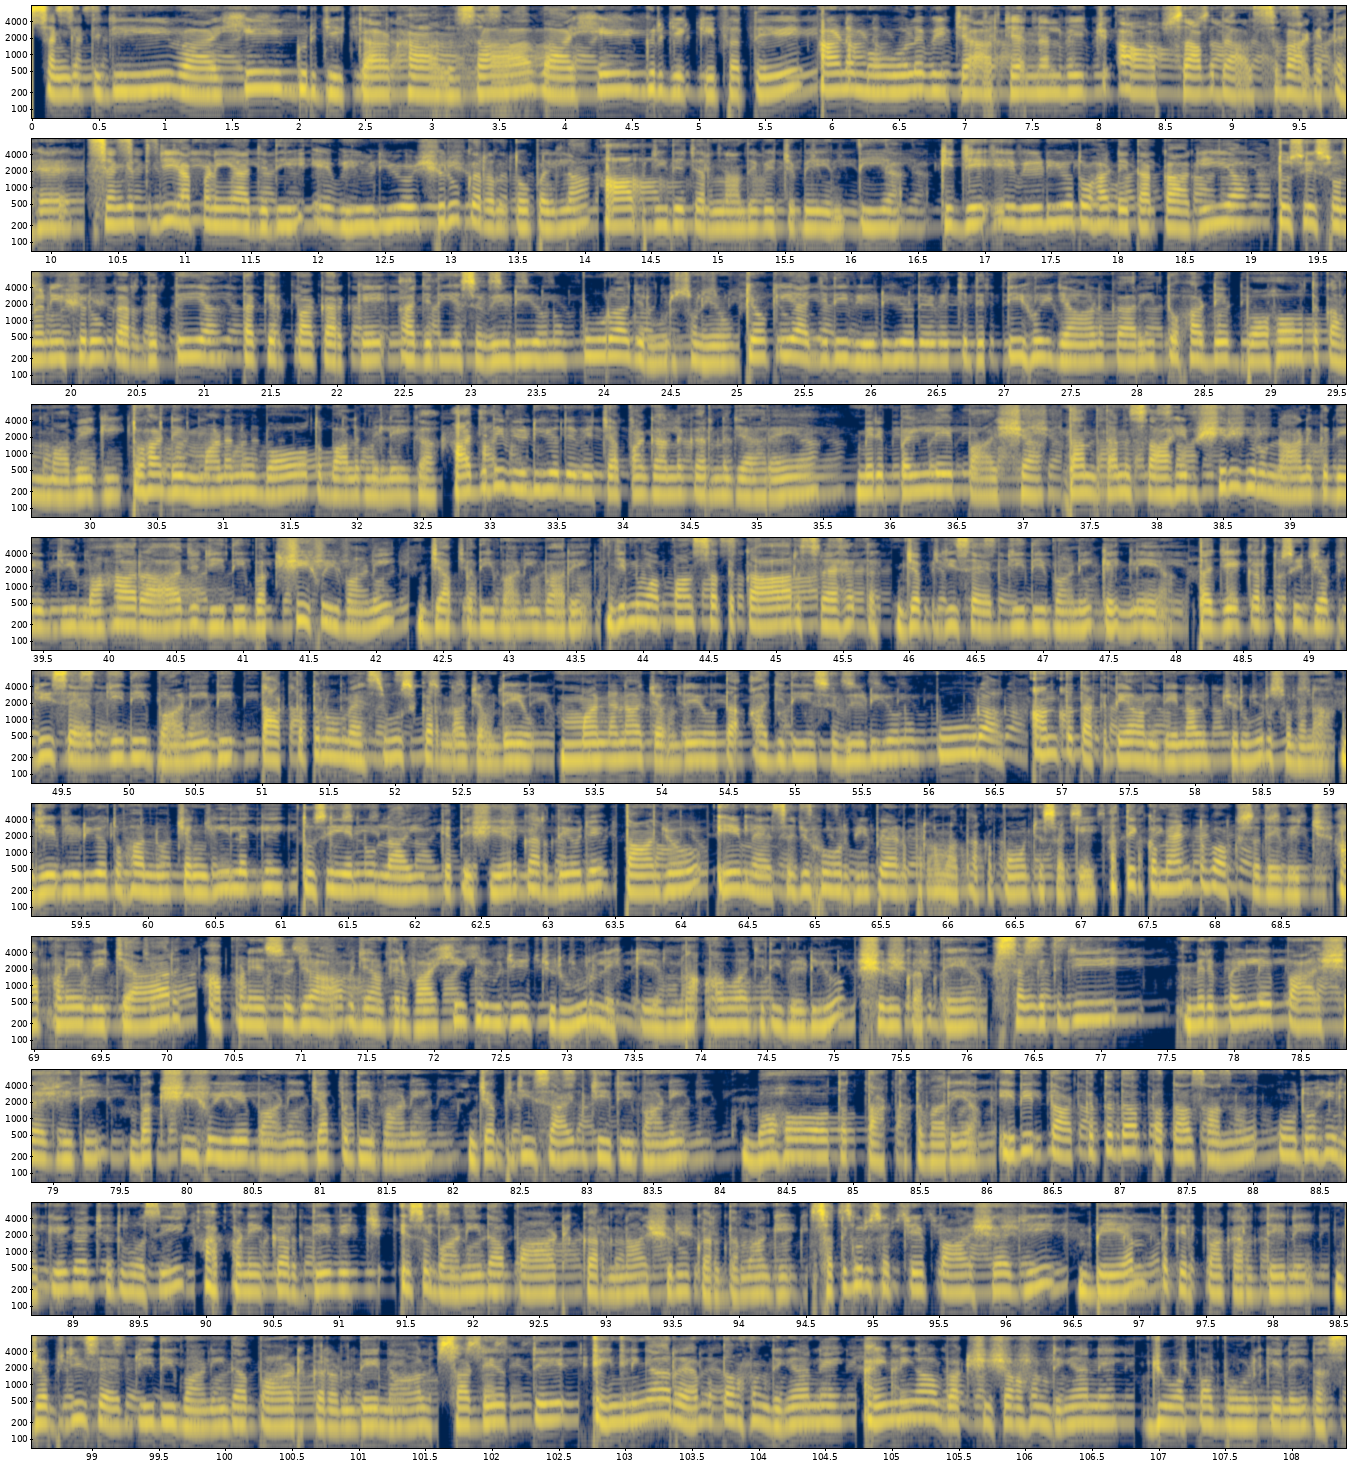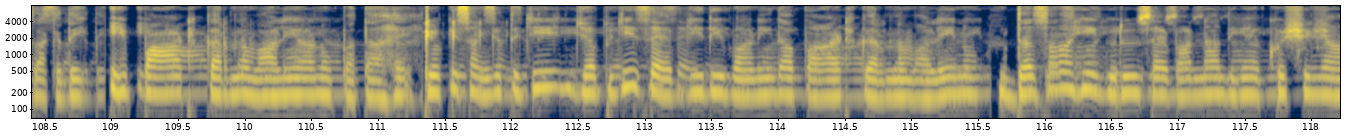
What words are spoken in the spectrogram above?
ਸੰਗਤ ਜੀ ਵਾਹਿਗੁਰੂ ਜੀ ਕਾ ਖਾਲਸਾ ਵਾਹਿਗੁਰੂ ਜੀ ਕੀ ਫਤਿਹ। ਅਨਮੋਲ ਵਿਚਾਰ ਚੈਨਲ ਵਿੱਚ ਆਪ ਸਭ ਦਾ ਸਵਾਗਤ ਹੈ। ਸੰਗਤ ਜੀ ਆਪਣੀ ਅੱਜ ਦੀ ਇਹ ਵੀਡੀਓ ਸ਼ੁਰੂ ਕਰਨ ਤੋਂ ਪਹਿਲਾਂ ਆਪ ਜੀ ਦੇ ਚਰਨਾਂ ਦੇ ਵਿੱਚ ਬੇਨਤੀ ਆ ਕਿ ਜੇ ਇਹ ਵੀਡੀਓ ਤੁਹਾਡੇ ਤੱਕ ਆ ਗਈ ਆ ਤੁਸੀਂ ਸੁਣਨੀ ਸ਼ੁਰੂ ਕਰ ਦਿੱਤੀ ਆ ਤਾਂ ਕਿਰਪਾ ਕਰਕੇ ਅੱਜ ਦੀ ਇਸ ਵੀਡੀਓ ਨੂੰ ਪੂਰਾ ਜ਼ਰੂਰ ਸੁਣਿਓ ਕਿਉਂਕਿ ਅੱਜ ਦੀ ਵੀਡੀਓ ਦੇ ਵਿੱਚ ਦਿੱਤੀ ਹੋਈ ਜਾਣਕਾਰੀ ਤੁਹਾਡੇ ਬਹੁਤ ਕੰਮ ਆਵੇਗੀ ਤੁਹਾਡੇ ਮਨ ਨੂੰ ਬਹੁਤ ਬਲ ਮਿਲੇਗਾ। ਅੱਜ ਦੀ ਵੀਡੀਓ ਦੇ ਵਿੱਚ ਆਪਾਂ ਗੱਲ ਕਰਨ ਜਾ ਰਹੇ ਹਾਂ। ਮੇਰੇ ਪਹਿਲੇ ਪਾਤਸ਼ਾਹ ਧੰਨ ਧੰਨ ਸਾਹਿਬ ਸ੍ਰੀ ਗੁਰੂ ਨਾਨਕ ਦੇਵ ਜੀ ਮਹਾਰਾਜ ਜੀ ਦੀ ਬਖਸ਼ੀ ਹੋਈ ਬਾਣੀ, ਜਪ ਦੀ ਬਾਣੀ ਬਾਰੇ, ਜਿਹਨੂੰ ਆਪਾਂ ਸਤਕਾਰ ਸਹਿਤ ਜਪਜੀ ਸਾਹਿਬ ਜੀ ਦੀ ਬਾਣੀ ਕਹਿੰਦੇ ਆ ਤਾਂ ਜੇਕਰ ਤੁਸੀਂ ਜਪਜੀ ਸਾਹਿਬ ਜੀ ਦੀ ਬਾਣੀ ਦੀ ਤਾਕਤ ਨੂੰ ਮਹਿਸੂਸ ਕਰਨਾ ਚਾਹੁੰਦੇ ਹੋ, ਮੰਨਣਾ ਚਾਹੁੰਦੇ ਹੋ, ਤਾਂ ਅੱਜ ਦੀ ਇਸ ਵੀਡੀਓ ਨੂੰ ਪੂਰਾ ਅੰਤ ਤੱਕ ਧਿਆਨ ਦੇ ਨਾਲ ਜ਼ਰੂਰ ਸੁਣਨਾ। ਜੇ ਵੀਡੀਓ ਤੁਹਾਨੂੰ ਚੰਗੀ ਲੱਗੀ, ਤੁਸੀਂ ਇਹਨੂੰ ਲਾਈਕ ਅਤੇ ਸ਼ੇਅਰ ਕਰ ਦਿਓ ਜੇ, ਤਾਂ ਜੋ ਇਹ ਮੈਸੇਜ ਹੋਰ ਵੀ ਭੈਣ ਭਰਾਵਾਂ ਤੱਕ ਪਹੁੰਚ ਸਕੇ ਅਤੇ ਕਮੈਂਟ ਬਾਕਸ ਦੇ ਵਿੱਚ ਆਪਣੇ ਵਿਚਾਰ, ਆਪਣੇ ਸੁਝਾਅ ਜਾਂ ਫਿਰ ਵਾਹਿਗੁਰੂ ਜੀ ਜ਼ਰੂਰ ਲਿਖ ਕੇ ਆਉਣਾ। ਆਓ ਅੱਜ ਦੀ ਵੀਡੀਓ ਸ਼ੁਰੂ ਕਰਦੇ ਹਾਂ। ਸੰਗਤ ਜੀ ਮੇਰੇ ਪਹਿਲੇ ਪਾਤਸ਼ਾਹ ਜੀ ਦੀ ਬਖਸ਼ੀ ਹੋਈ ਇਹ ਬਾਣੀ, ਜਪ ਦੀ ਬਾਣੀ ਜਪਜੀ ਸਾਹਿਬ ਜੀ ਦੀ ਬਾਣੀ ਬਹੁਤ ਤਾਕਤਵਰ ਆ। ਇਹਦੀ ਤਾਕਤ ਦਾ ਪਤਾ ਸਾਨੂੰ ਉਦੋਂ ਹੀ ਲੱਗੇਗਾ ਜਦੋਂ ਅਸੀਂ ਆਪਣੇ ਘਰ ਦੇ ਵਿੱਚ ਇਸ ਬਾਣੀ ਦਾ ਪਾਠ ਕਰਨਾ ਸ਼ੁਰੂ ਕਰ ਦਵਾਂਗੇ। ਸਤਿਗੁਰ ਸੱਚੇ ਪਾਤਸ਼ਾਹ ਜੀ ਬੇਅੰਤ ਕਿਰਪਾ ਕਰਦੇ ਨੇ। ਜਪਜੀ ਸਾਹਿਬ ਜੀ ਦੀ ਬਾਣੀ ਦਾ ਪਾਠ ਕਰਨ ਦੇ ਨਾਲ ਸਾਡੇ ਉੱਤੇ ਇੰਨੀਆਂ ਰਹਿਮਤਾਂ ਹੁੰਦੀਆਂ ਨੇ, ਇੰਨੀਆਂ ਬਖਸ਼ਿਸ਼ਾਂ ਹੁੰਦੀਆਂ ਨੇ ਜੋ ਆਪਾਂ ਬੋਲ ਕੇ ਨਹੀਂ ਦੱਸ ਸਕਦੇ। ਇਹ ਪਾਠ ਕਰਨ ਵਾਲਿਆਂ ਨੂੰ ਪਤਾ ਹੈ। ਕਿਉਂਕਿ ਸੰਗਤ ਜੀ ਜਪਜੀ ਸਾਹਿਬ ਜੀ ਦੀ ਬਾਣੀ ਦਾ ਪਾਠ ਕਰਨ ਵਾਲੇ ਨੂੰ ਦਸਾਂ ਹੀ ਗੁਰੂ ਸਾਹਿਬਾਨਾਂ ਦੀਆਂ ਖੁਸ਼ੀਆਂ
